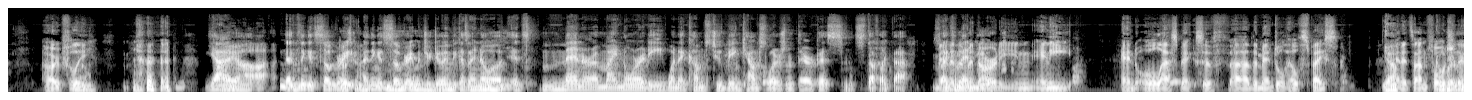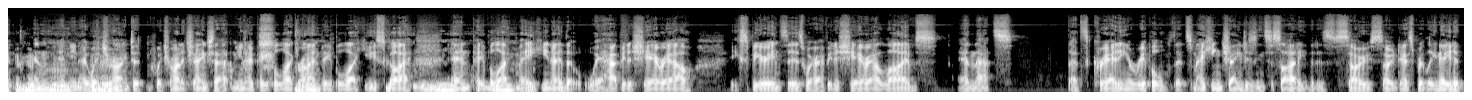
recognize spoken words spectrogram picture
Hopefully. Yeah, I, uh, I, think it's so great. I think it's so great what you're doing because I know uh, it's men are a minority when it comes to being counselors and therapists and stuff like that. So men are the minority you. in any and all aspects of uh, the mental health space. Yeah, and it's unfortunate, and, and you know we're mm-hmm. trying to we're trying to change that. And, you know, people like mm-hmm. Ryan, people like you, Sky, mm-hmm. and people like me. You know that we're happy to share our experiences. We're happy to share our lives, and that's that's creating a ripple that's making changes in society that is so so desperately needed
